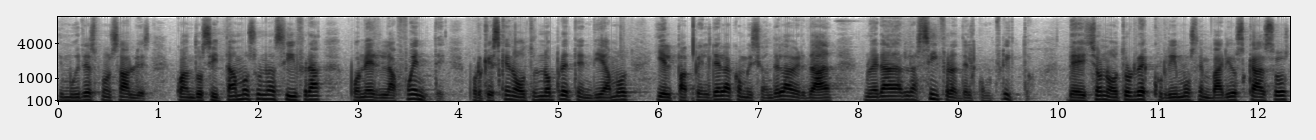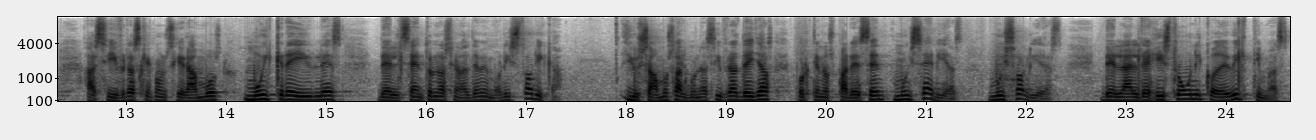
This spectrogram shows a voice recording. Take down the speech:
y muy responsables. Cuando citamos una cifra, poner la fuente, porque es que nosotros no pretendíamos, y el papel de la Comisión de la Verdad no era dar las cifras del conflicto. De hecho, nosotros recurrimos en varios casos a cifras que consideramos muy creíbles del Centro Nacional de Memoria Histórica y usamos algunas cifras de ellas porque nos parecen muy serias, muy sólidas. Del registro único de víctimas,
